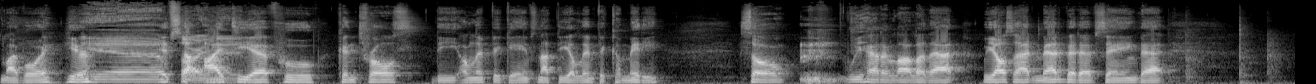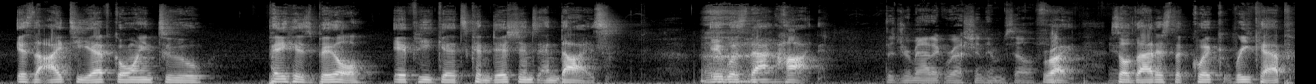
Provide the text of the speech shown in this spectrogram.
my boy here, Yeah. I'm it's sorry. the man. ITF who controls the Olympic Games, not the Olympic Committee. So we had a lot of that. We also had Medvedev saying that is the ITF going to pay his bill if he gets conditions and dies? It was uh, that hot. The dramatic Russian himself. Right. So that is the quick recap.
